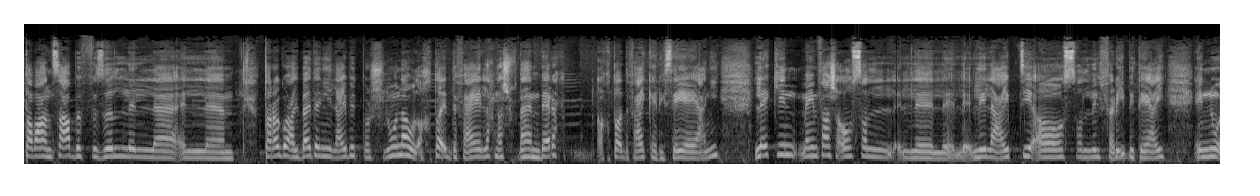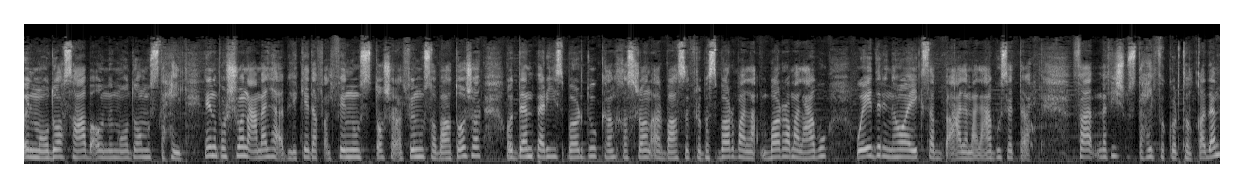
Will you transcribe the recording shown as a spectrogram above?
طبعا صعب في ظل التراجع البدني لعيبة برشلونة والأخطاء الدفاعية اللي إحنا شفناها امبارح. أخطاء دفاعية كارثية يعني لكن ما ينفعش أوصل للاعيبتي أو أوصل للفريق بتاعي إنه الموضوع صعب أو إن الموضوع مستحيل. لأن برشلونة عملها قبل كده في 2016 2017 قدام باريس برضو كان خسران 4-0 بس بره ملعبه وقدر إن هو يكسب على ملعبه 6-1 فما فيش مستحيل في كرة القدم.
